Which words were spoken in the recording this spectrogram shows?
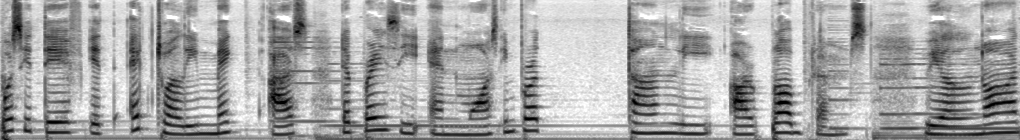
positive, it actually makes us depressed and most importantly, our problems will not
